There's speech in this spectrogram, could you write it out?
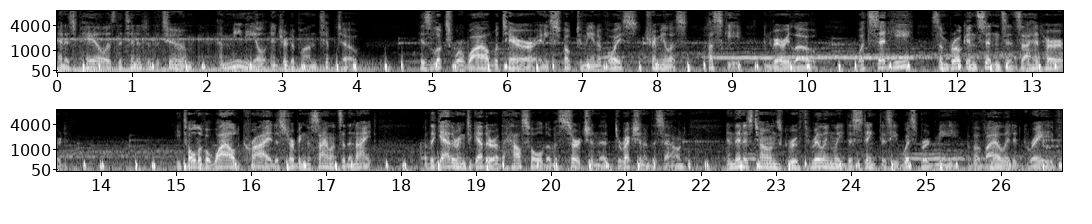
And as pale as the tenant of the tomb, a menial entered upon tiptoe. His looks were wild with terror, and he spoke to me in a voice tremulous, husky, and very low. What said he? Some broken sentences I had heard. He told of a wild cry disturbing the silence of the night, of the gathering together of the household of a search in the direction of the sound, and then his tones grew thrillingly distinct as he whispered me of a violated grave,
